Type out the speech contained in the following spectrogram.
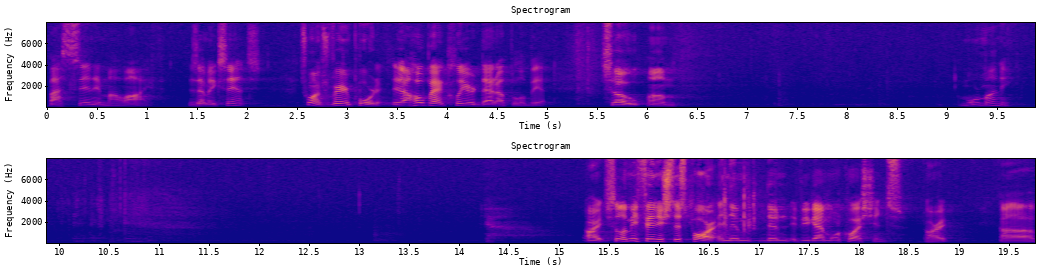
by sin in my life. Does that make sense? That's why it's very important. I hope I cleared that up a little bit. So, um, more money. All right, so let me finish this part, and then, then if you got more questions, all right. Uh,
